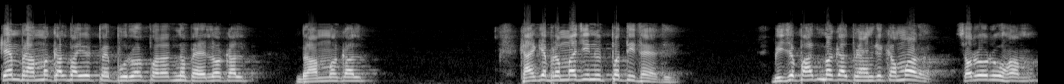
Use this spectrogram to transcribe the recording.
કેમ બ્રાહ્મકલ્પ આવ્યો પૂર્વ પરતનો પહેલો કલ્પ બ્રાહ્મકલ્પ કારણ કે બ્રહ્માજીની ઉત્પત્તિ થઈ હતી. બીજો પાદ્મકલ્પ કારણ કે કમળ, સરોરુહમ.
